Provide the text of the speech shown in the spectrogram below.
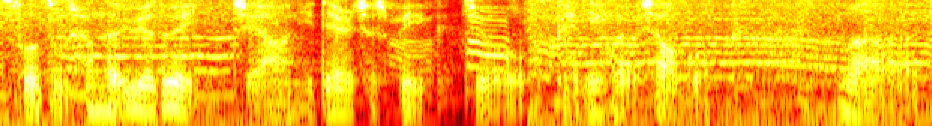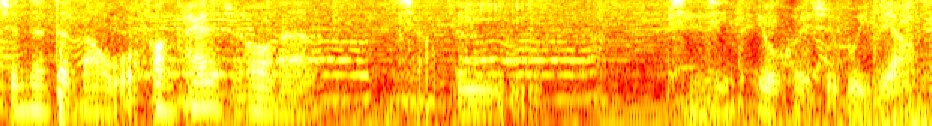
所组成的乐队，只要你 dare to speak，就肯定会有效果。那么真的等到我放开的时候呢，想必情景又会是不一样的。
